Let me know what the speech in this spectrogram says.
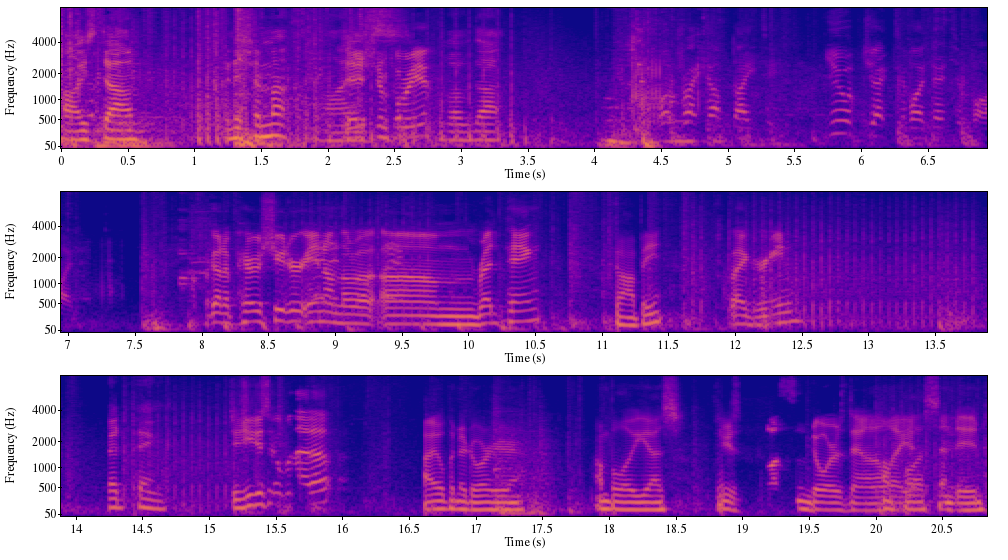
Oh, he's down. Finish him, Matt. Nice. Finished him for you. Love that. Contract updated. New objective identified. We got a parachuter in on the um, red ping Copy. by green. Red ping. Did you just open that up? I opened a door here. I'm below you guys. You're just busting doors down. I I'm like it. busting, dude.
